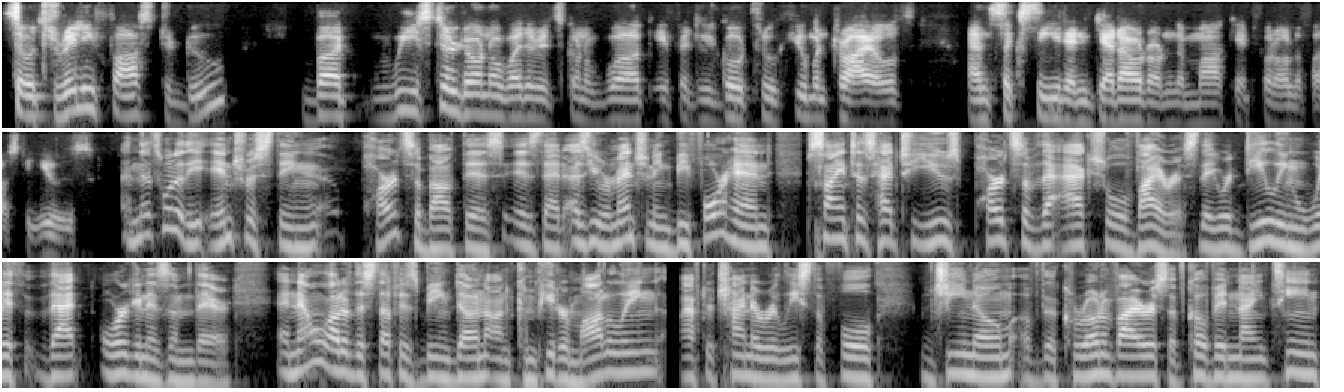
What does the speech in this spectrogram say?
So it's really fast to do, but we still don't know whether it's going to work, if it'll go through human trials, and succeed and get out on the market for all of us to use. And that's one of the interesting parts about this is that, as you were mentioning beforehand, scientists had to use parts of the actual virus. They were dealing with that organism there. And now a lot of this stuff is being done on computer modeling. After China released the full genome of the coronavirus of COVID 19,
